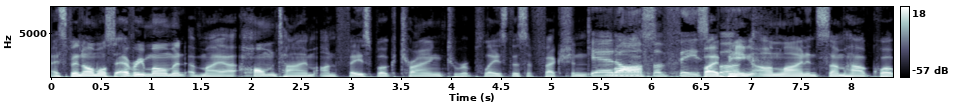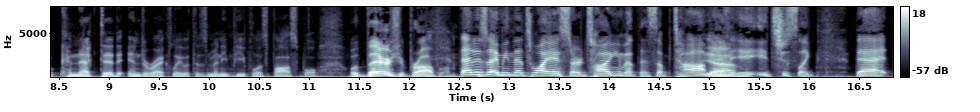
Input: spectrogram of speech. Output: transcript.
I spend almost every moment of my uh, home time on Facebook trying to replace this affection Get off of Facebook. by being online and somehow, quote, connected indirectly with as many people as possible. Well, there's your problem. That is, I mean, that's why I started talking about this up top. Yeah. It- it's just like that.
